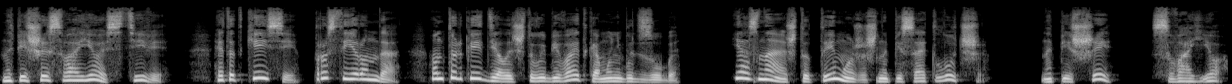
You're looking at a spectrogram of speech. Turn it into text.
«Напиши свое, Стиви. Этот Кейси — просто ерунда. Он только и делает, что выбивает кому-нибудь зубы. Я знаю, что ты можешь написать лучше. Напиши свое.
